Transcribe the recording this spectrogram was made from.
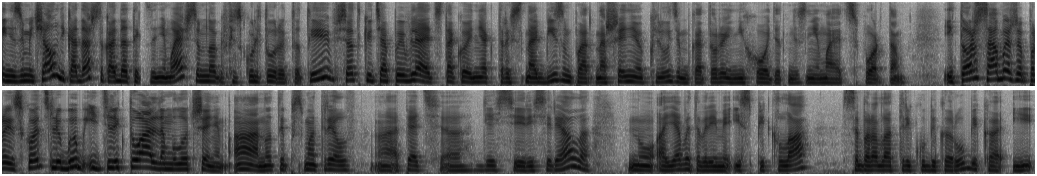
Ты не замечал никогда, что когда ты занимаешься много физкультурой, то ты все-таки у тебя появляется такой некоторый снобизм по отношению к людям, которые не ходят, не занимаются спортом. И то же самое же происходит с любым интеллектуальным улучшением. А, ну ты посмотрел а, опять 10 э, серий сериала, ну а я в это время испекла собрала три кубика Рубика и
